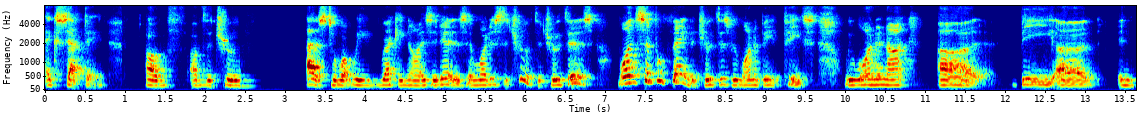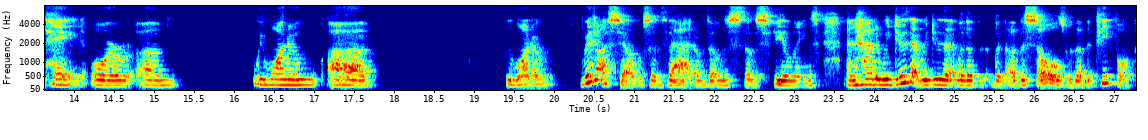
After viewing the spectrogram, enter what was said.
accepting of of the truth as to what we recognize it is. And what is the truth? The truth is one simple thing. The truth is we want to be at peace. We want to not uh, be uh, in pain or um, we want to uh, we want to rid ourselves of that of those those feelings. And how do we do that? We do that with other, with other souls with other people.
